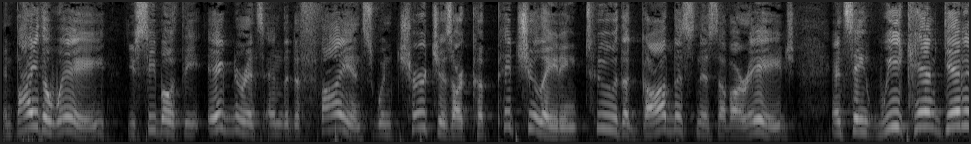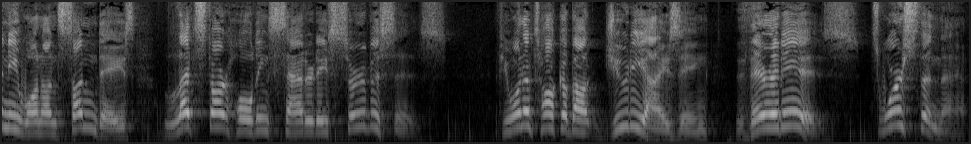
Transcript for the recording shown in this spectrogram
And by the way, you see both the ignorance and the defiance when churches are capitulating to the godlessness of our age and saying, we can't get anyone on Sundays. Let's start holding Saturday services. If you want to talk about Judaizing, there it is. It's worse than that.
